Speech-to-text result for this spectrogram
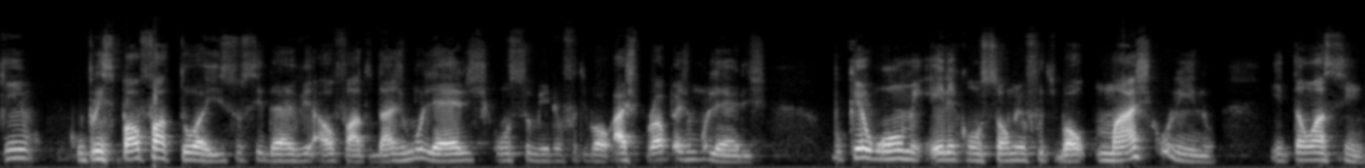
quem o principal fator a isso se deve ao fato das mulheres consumirem o futebol, as próprias mulheres. Porque o homem, ele consome o futebol masculino. Então, assim,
